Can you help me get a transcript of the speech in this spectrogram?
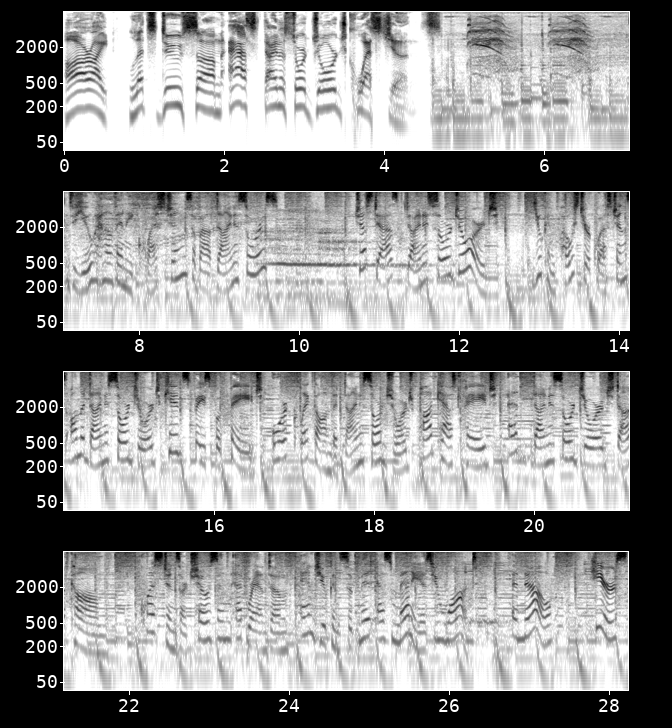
All right, let's do some Ask Dinosaur George questions. Do you have any questions about dinosaurs? Just ask Dinosaur George. You can post your questions on the Dinosaur George Kids Facebook page or click on the Dinosaur George podcast page at dinosaurgeorge.com. Questions are chosen at random and you can submit as many as you want. And now, here's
